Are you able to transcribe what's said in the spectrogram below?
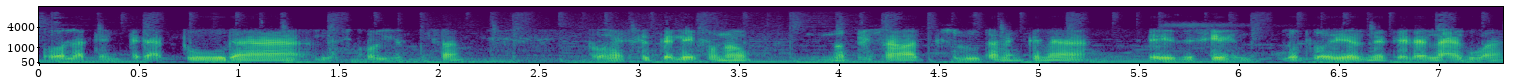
o la temperatura, las colapsa. Con ese teléfono no pesaba absolutamente nada. Es decir, lo podías meter al agua,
